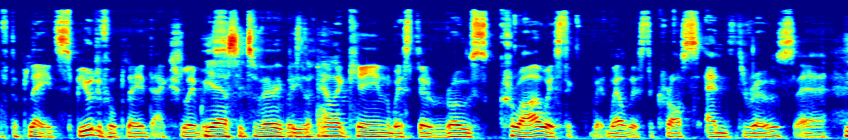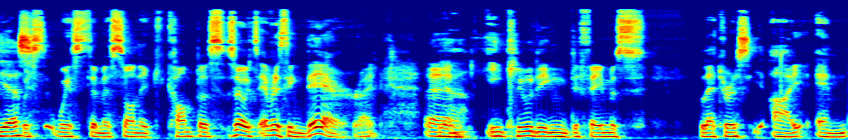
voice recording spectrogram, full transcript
of the plates, beautiful plate actually. With, yes, it's very beautiful. With the pelican, with the rose croix, with the well, with the cross and the rose. Uh, yes, with, with, the Masonic compass. So it's everything there, right? Um, yeah. Including the famous letters I N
